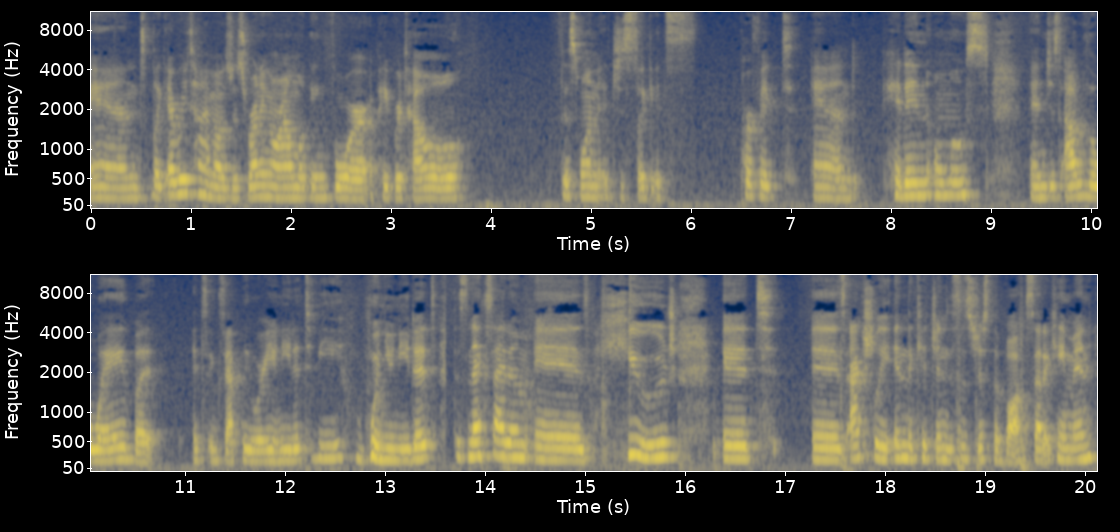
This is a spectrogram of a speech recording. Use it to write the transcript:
and like every time I was just running around looking for a paper towel this one it just like it's perfect and hidden almost and just out of the way, but it's exactly where you need it to be when you need it. This next item is huge. It is actually in the kitchen. This is just the box that it came in,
